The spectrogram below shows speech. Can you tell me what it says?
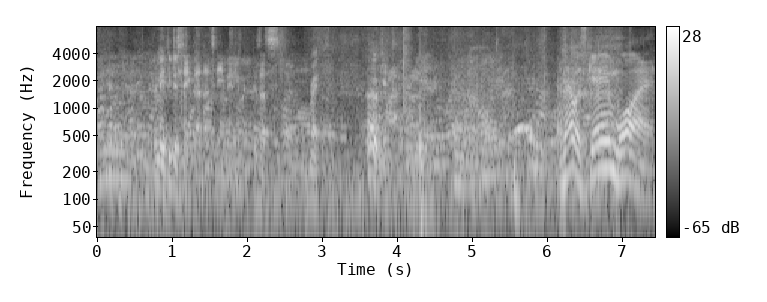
I mean, if you just take that, that's game anyway, because that's Right. okay. And that was game one.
